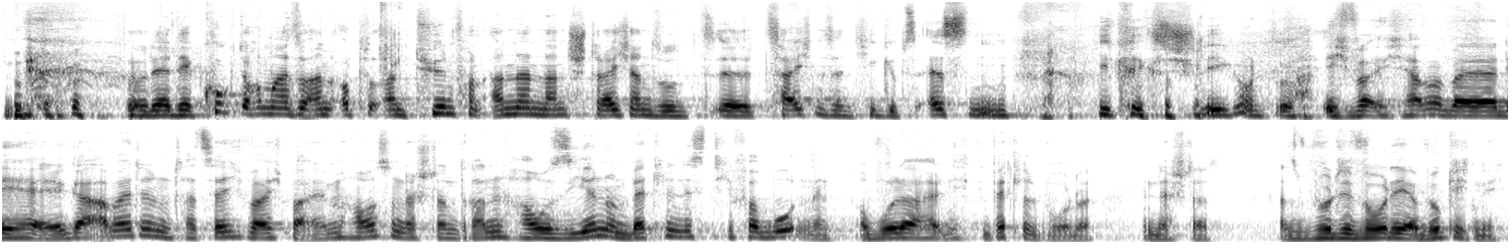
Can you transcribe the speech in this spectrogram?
so, der, der guckt auch immer so an, ob an Türen von anderen Landstreichern so äh, Zeichen sind, hier gibt's Essen, hier kriegst du Schläge und so. Ich, war, ich habe mal bei der DHL gearbeitet und tatsächlich war ich bei einem Haus und da stand dran, hausieren und betteln ist hier verboten. Obwohl da halt nicht gebettelt wurde in der Stadt. Also wurde, wurde ja wirklich nicht.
